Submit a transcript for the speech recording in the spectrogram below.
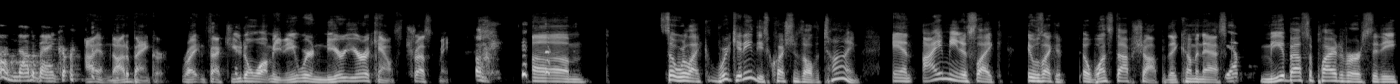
I'm not a banker. I am not a banker, right? In fact, you don't want me anywhere near your accounts. Trust me. Okay. um, so we're like, we're getting these questions all the time. And I mean, it's like, it was like a, a one stop shop. They come and ask Yep. me about supplier diversity.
